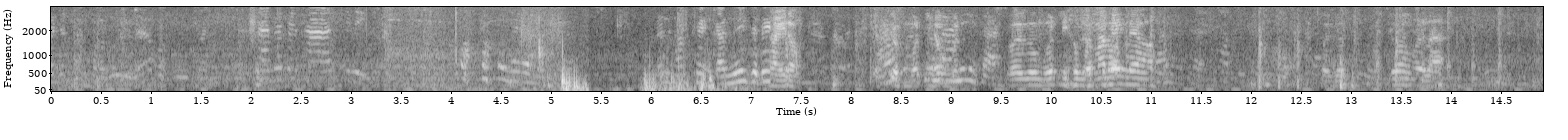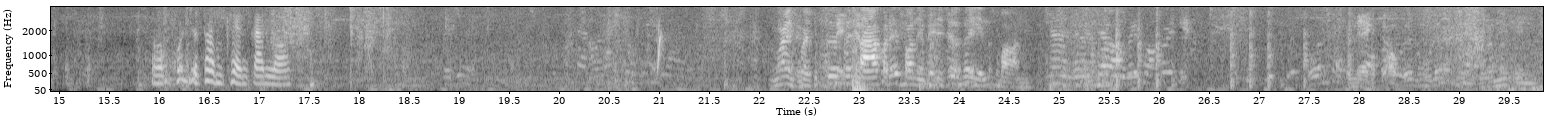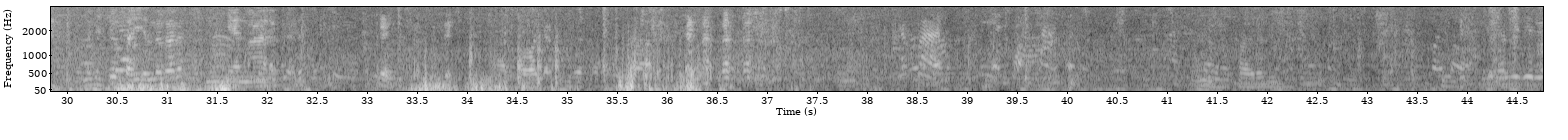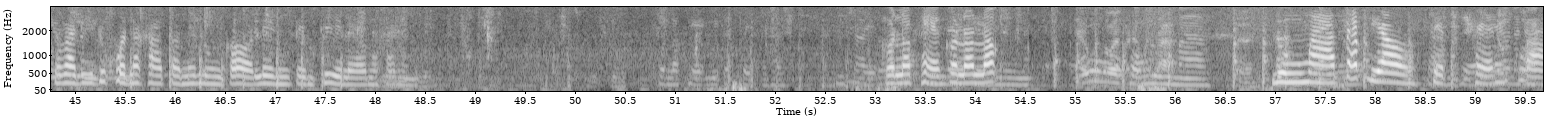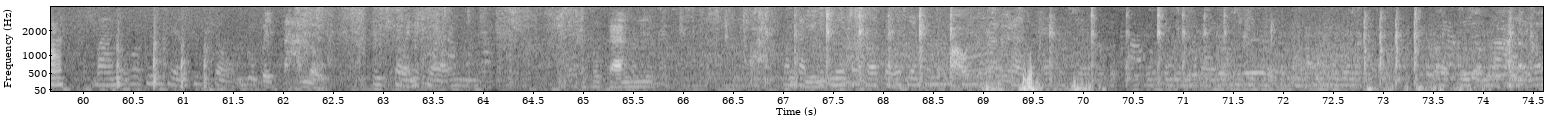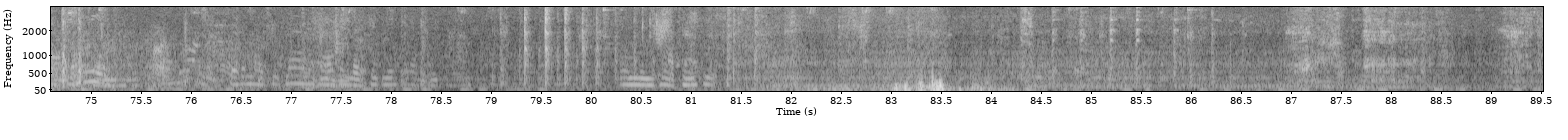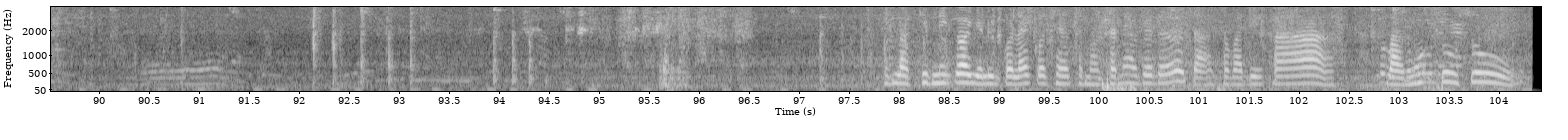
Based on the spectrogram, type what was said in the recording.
ล่นทำแข่งกันนี่จะได้ใครดอกเกือบหมดเดียวหมดเออก็หมดเดียวหมดมาแห้งแล้วก็เวลาสองคนจะทำแข่งกันเหรอ ไม่ไฟเสื้อไฟตาเขาได้ตอนนี้ได้เสื้อไฟเห็นบานแดกออกด้วยดูด้วยไม่ใช่เสื้อไฟเห็นแล้วนะแกนมาแล้วสวัสดีทุกคนนะคะ ตอนนี้ลุงก็เล่งเต็มที่แล้วนะคะนี่ คนละแพงนี่ก็เสร็จนะคะพี่ชาย คนละแผงคนละล็อกโอ้ของลุงมาลุงมาแป๊บเดียวเสร็จแผงกว่า บางก็เพิ่งแถวที่สองลูกไปสามโหลที่สองแถวประสบการณ์มันสำหรับคลิปนี้ก็ขอจบไว้เพียงเท่านี้นะคะเป็นกำลังใจให้พี่สุขภาพขอบคุณสำหรับการติดตามทุกคนเจอกันใหม่คลิปหน้านะคะสำหรับคลิปนี้ก็ขอบคุณค่ะวันหนึ่งขาดทั้งที่ำหรับคลิปนี้ก็อย่าลืมกดไลค์กดแชร์สมอนชาแนลด้วยเด้อจ้าสวัสดีค่ะบ่าวนุสู้สู้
